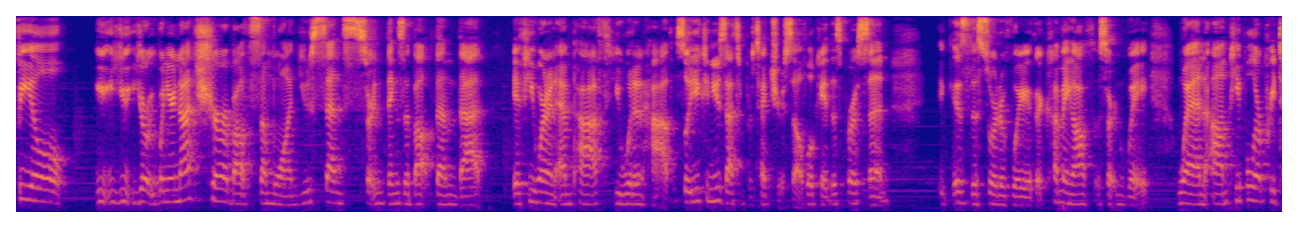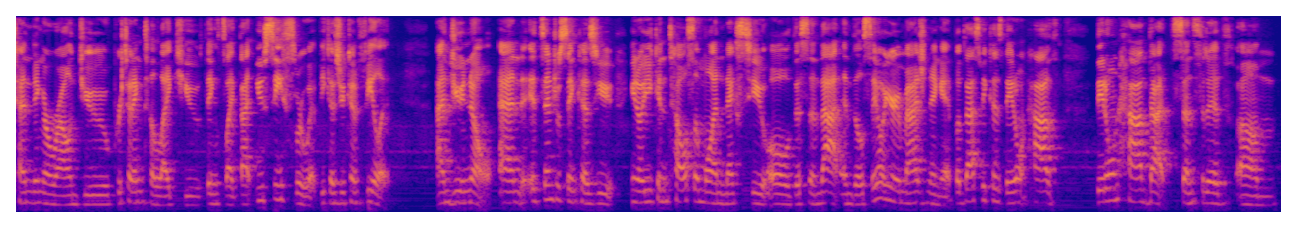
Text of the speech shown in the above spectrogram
feel you, you're when you're not sure about someone you sense certain things about them that if you weren't an empath you wouldn't have. So you can use that to protect yourself. Okay this person is this sort of way they're coming off a certain way. When um, people are pretending around you pretending to like you things like that you see through it because you can feel it and you know. And it's interesting because you you know you can tell someone next to you oh this and that and they'll say oh you're imagining it but that's because they don't have they don't have that sensitive um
